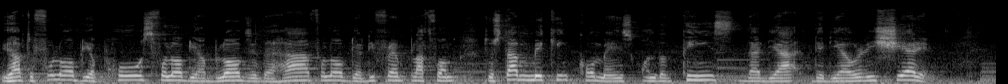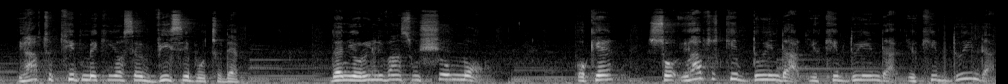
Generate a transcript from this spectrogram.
You have to follow up their posts, follow up their blogs if they have, follow up their different platforms to start making comments on the things that they are that they are already sharing. You have to keep making yourself visible to them then your relevance will show more. Okay? So you have to keep doing that. You keep doing that. You keep doing that.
